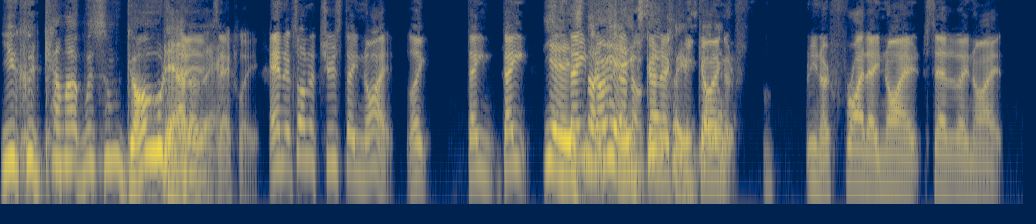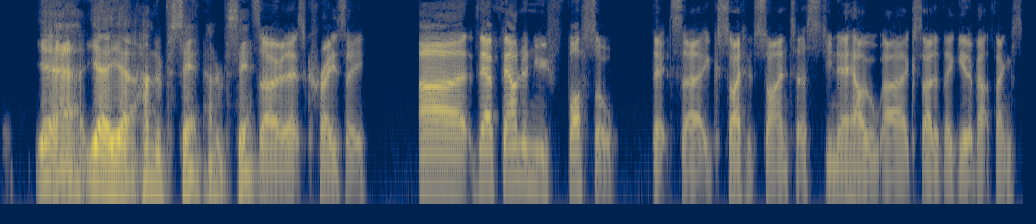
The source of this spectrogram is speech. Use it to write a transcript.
you could come up with some gold out Yeah, of that. exactly. And it's on a Tuesday night. Like they they Yeah, they not, know yeah, they're not exactly. going to be It's going like- at you know Friday night, Saturday night. yeah, yeah, yeah, hundred percent, hundred percent. So that's crazy. Uh, they've found a new fossil that's uh, excited scientists. You know how uh, excited they get about things.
